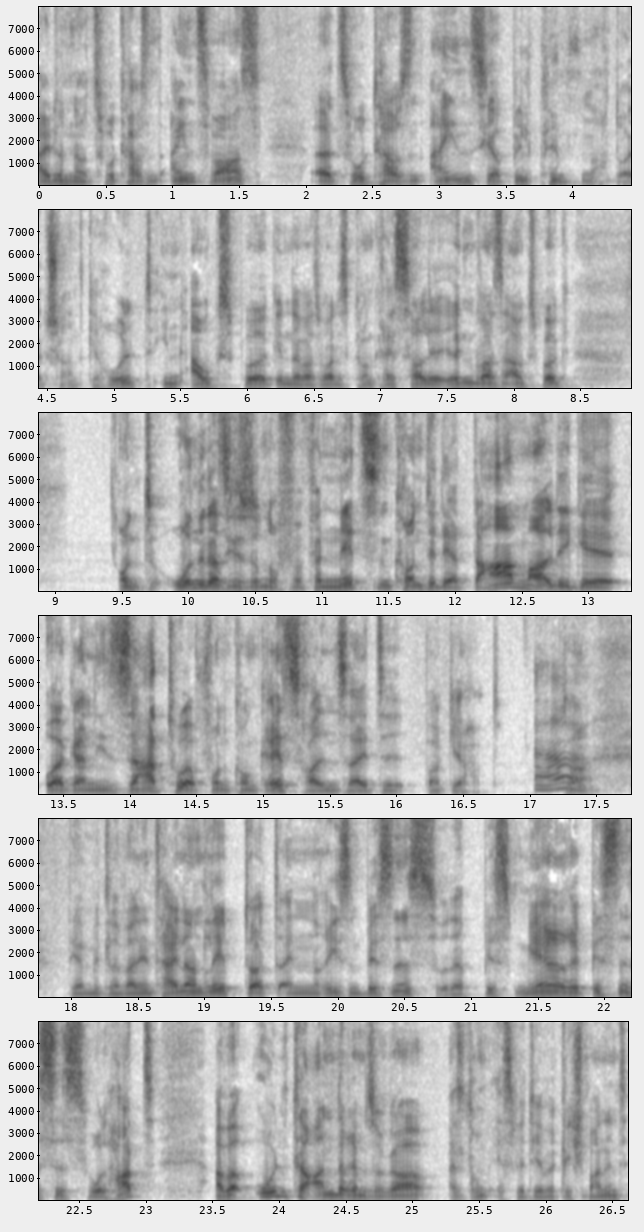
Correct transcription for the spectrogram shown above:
I don't know, 2001 war es, äh, 2001 ja Bill Clinton nach Deutschland geholt, in Augsburg, in der, was war das, Kongresshalle, irgendwas Augsburg. Und ohne dass ich es noch vernetzen konnte, der damalige Organisator von Kongresshallenseite war Gerhard. Ah. So, der mittlerweile in Thailand lebt, dort ein Riesenbusiness oder bis mehrere Businesses wohl hat, aber unter anderem sogar, also drum, es wird ja wirklich spannend,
